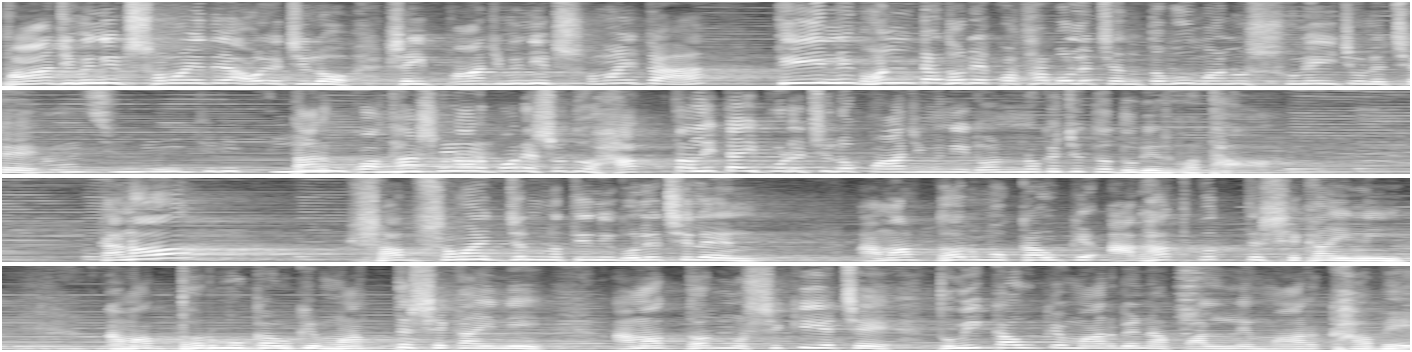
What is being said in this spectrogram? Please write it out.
পাঁচ মিনিট সময় দেওয়া হয়েছিল। সেই পাঁচ মিনিট সময়টা তিন ঘণ্টা ধরে কথা বলেছেন তবু মানুষ শুনেই চলেছে। তার কথা শোনার পরে শুধু হাততালিটাই পড়েছিল পাঁচ মিনিট অন্য কিছু তো দূরের কথা। কেন? সব সময়ের জন্য তিনি বলেছিলেন আমার ধর্ম কাউকে আঘাত করতে শেখায়নি আমার ধর্ম কাউকে মারতে শেখায়নি, আমার ধর্ম শিখিয়েছে, তুমি কাউকে মারবে না, পারলে মার খাবে।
